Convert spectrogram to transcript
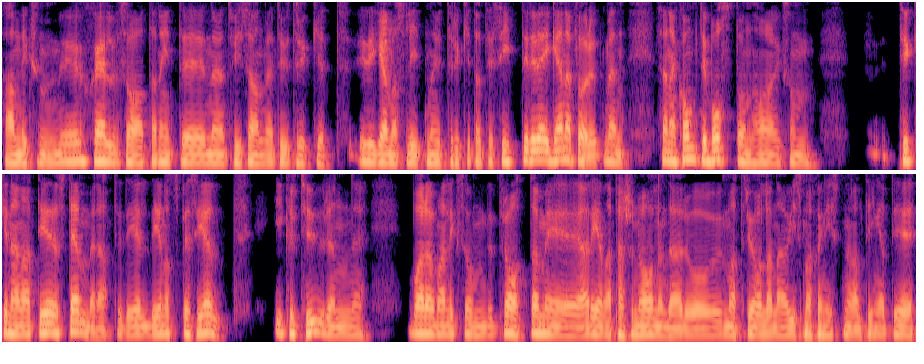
han liksom eh, själv sa att han inte nödvändigtvis använt uttrycket, det gamla slitna uttrycket att det sitter i väggarna förut, men sen han kom till Boston har han liksom, tycker han att det stämmer, att det är, det är något speciellt i kulturen. Bara man liksom pratar med arenapersonalen där och materialarna och ismaskinisterna och allting, att det,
